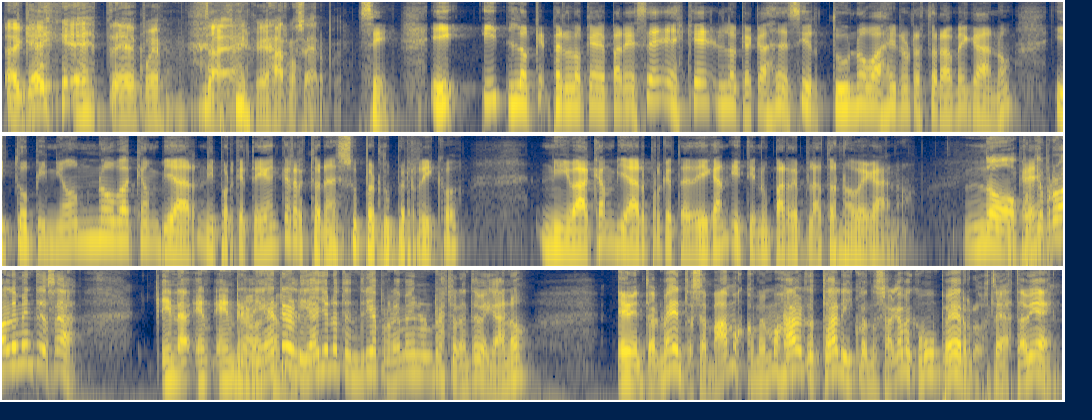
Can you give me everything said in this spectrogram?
ok, este, pues, o sea, hay que dejarlo ser. pues. Sí, y, y lo que, pero lo que me parece es que lo que acabas de decir, tú no vas a ir a un restaurante vegano y tu opinión no va a cambiar ni porque te digan que el restaurante es súper duper rico, ni va a cambiar porque te digan y tiene un par de platos no veganos. No, porque probablemente, o sea, en, la- en, en No, realidad, en realidad yo no tendría problema en un restaurante vegano. Eventualmente, o sea, vamos, comemos algo tal y cuando salga me como un perro, o sea, está bien.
